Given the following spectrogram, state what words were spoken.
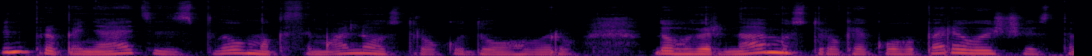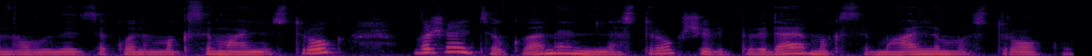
він припиняється зі спливу максимального строку договору. Договір найму, строк якого перевищує встановлений законом максимальний строк, вважається укладеним на строк, що відповідає максимальному строку.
